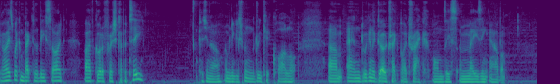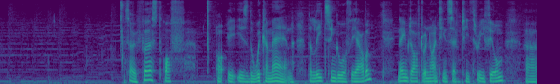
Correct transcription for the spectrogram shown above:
Hi guys, welcome back to the B side. I've got a fresh cup of tea because you know I'm an Englishman. And I drink it quite a lot, um, and we're going to go track by track on this amazing album. So first off uh, is The Wicker Man, the lead single of the album, named after a 1973 film, uh,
